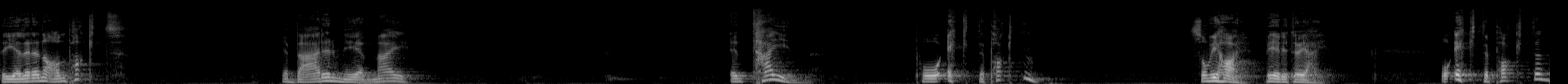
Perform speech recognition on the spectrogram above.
Det gjelder en annen pakt. Jeg bærer med meg en tegn på ektepakten som vi har, Berit og jeg. Og ektepakten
